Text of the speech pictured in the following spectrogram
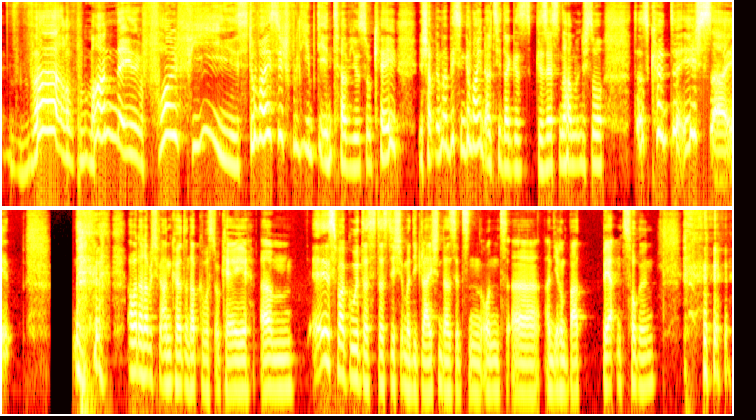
Was? Mann, ey, voll fies. Du weißt, ich liebe die Interviews, okay? Ich habe immer ein bisschen geweint, als sie da ges gesessen haben und ich so, das könnte ich sein. Aber dann habe ich mir angehört und habe gewusst, okay, ähm, es war gut, dass, dass nicht immer die gleichen da sitzen und äh, an ihren Bart Bärten zubbeln.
